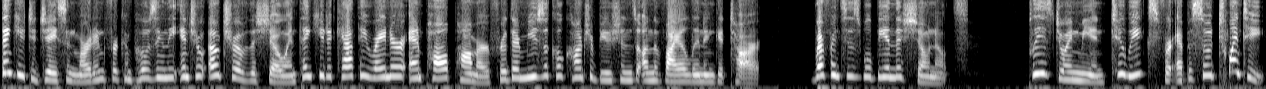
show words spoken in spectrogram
Thank you to Jason Martin for composing the intro-outro of the show, and thank you to Kathy Rayner and Paul Palmer for their musical contributions on the violin and guitar. References will be in the show notes. Please join me in two weeks for episode 20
